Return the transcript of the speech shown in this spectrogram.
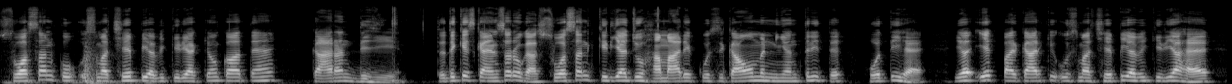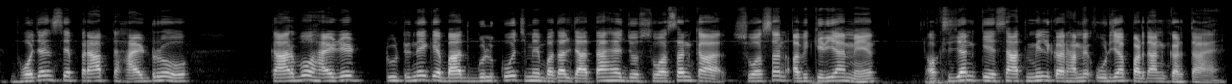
श्वसन को उष्माक्षेपी अभिक्रिया क्यों कहते हैं? कारण दीजिए। तो देखिए, इसका आंसर होगा, श्वसन क्रिया जो हमारे कोशिकाओं में नियंत्रित होती है, यह एक प्रकार की उष्माक्षेपी अभिक्रिया है भोजन से प्राप्त हाइड्रो कार्बोहाइड्रेट टूटने के बाद ग्लूकोज में बदल जाता है, जो श्वसन का, श्वसन अभिक्रिया में ऑक्सीजन के साथ मिलकर हमें ऊर्जा प्रदान करता है।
